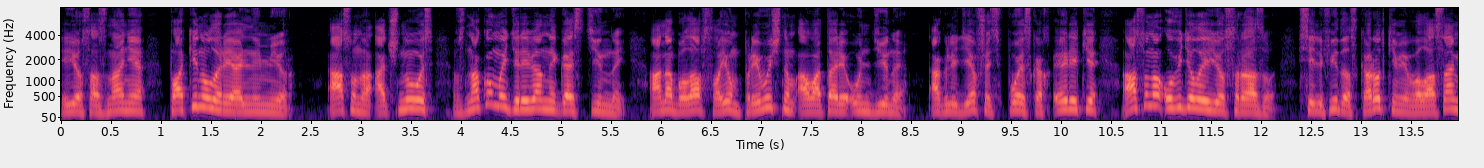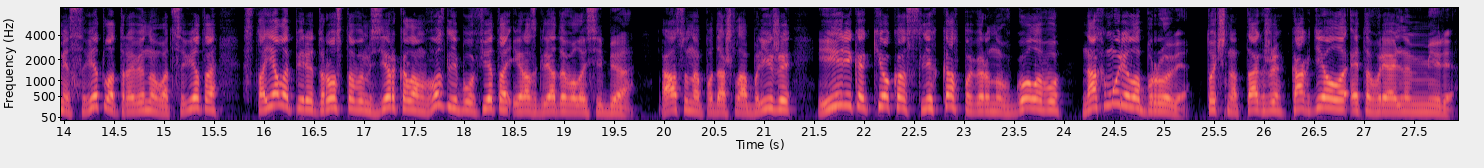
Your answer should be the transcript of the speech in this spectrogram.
Ее сознание покинуло реальный мир. Асуна очнулась в знакомой деревянной гостиной. Она была в своем привычном аватаре Ундины. Оглядевшись в поисках Эрики, Асуна увидела ее сразу. Сильфида с короткими волосами светло-травяного цвета стояла перед ростовым зеркалом возле буфета и разглядывала себя. Асуна подошла ближе, и Эрика Кёко, слегка повернув голову, нахмурила брови, точно так же, как делала это в реальном мире.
